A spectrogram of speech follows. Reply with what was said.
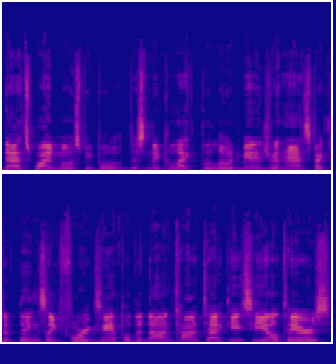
that's why most people just neglect the load management aspect of things. Like for example, the non-contact ACL tears,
